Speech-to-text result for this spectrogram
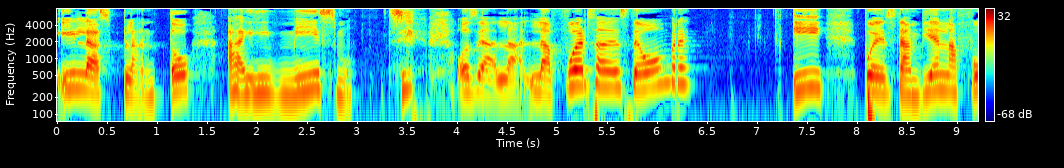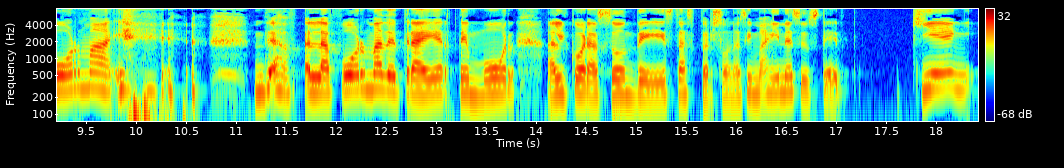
y las plantó ahí mismo. Sí, o sea, la, la fuerza de este hombre y pues también la forma de, la forma de traer temor al corazón de estas personas. Imagínese usted quién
